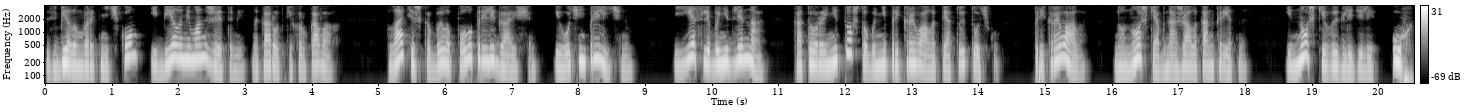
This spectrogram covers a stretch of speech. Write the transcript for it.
с белым воротничком и белыми манжетами на коротких рукавах. Платьишко было полуприлегающим, и очень приличным. Если бы не длина, которая не то чтобы не прикрывала пятую точку, прикрывала, но ножки обнажала конкретно. И ножки выглядели, ух,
